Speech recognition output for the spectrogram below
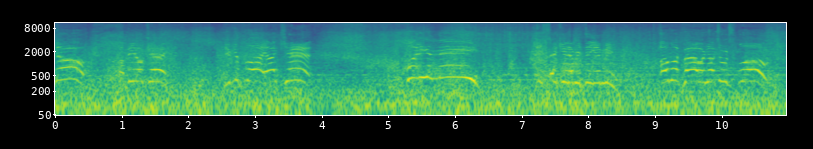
No! I'll be okay! You can fly, I can't! What do you mean? It's taking everything in me! All my power not to explode!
